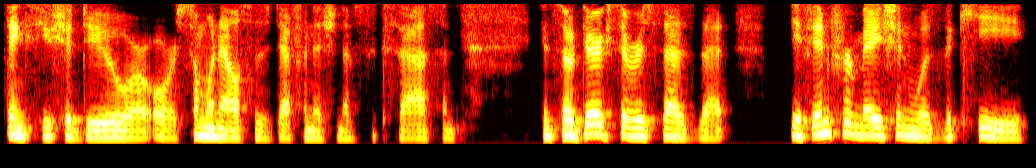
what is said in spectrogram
thinks you should do or or someone else's definition of success and and so Derek Sivers says that if information was the key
